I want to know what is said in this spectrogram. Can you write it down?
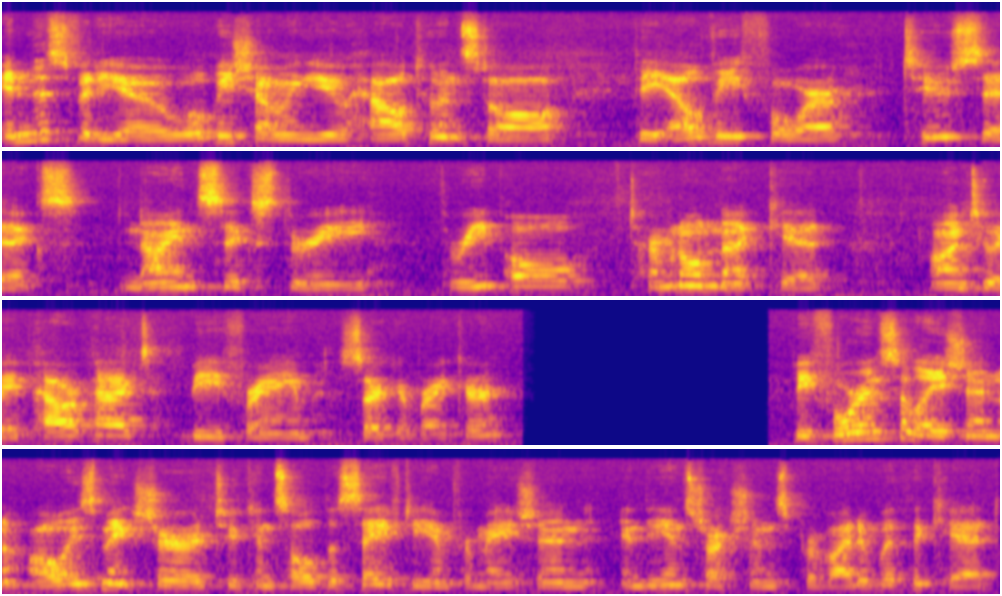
In this video, we'll be showing you how to install the LV4 26963 3-pole terminal nut kit onto a PowerPact B-frame circuit breaker. Before installation, always make sure to consult the safety information in the instructions provided with the kit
